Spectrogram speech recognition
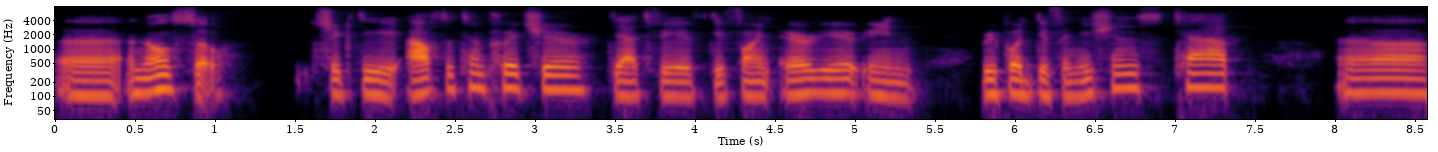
Uh, and also check the outlet temperature that we've defined earlier in report definitions tab. Uh,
